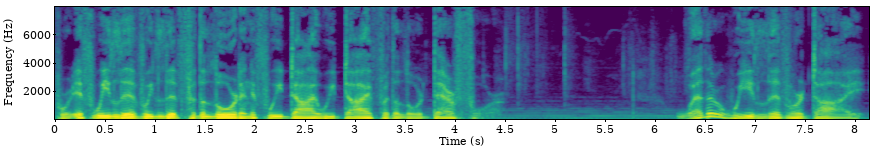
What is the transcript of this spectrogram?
For if we live, we live for the Lord, and if we die, we die for the Lord. Therefore, whether we live or die,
